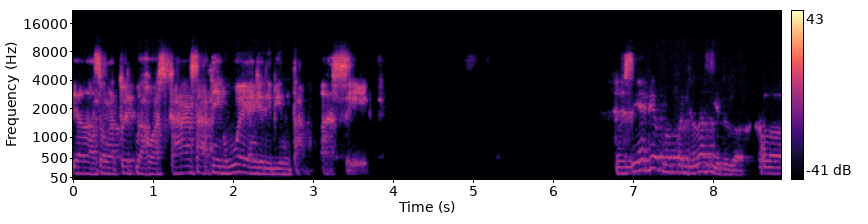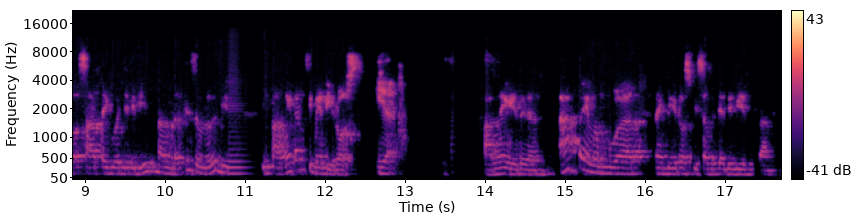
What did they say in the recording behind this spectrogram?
dia langsung nge-tweet bahwa sekarang saatnya gue yang jadi bintang. Asik. Mestinya dia memperjelas gitu loh. Kalau saatnya gue jadi bintang, berarti sebelumnya bintangnya kan si Mandy Rose. Iya, Aneh gitu kan. Apa yang membuat Mandy Rose bisa menjadi bintang?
